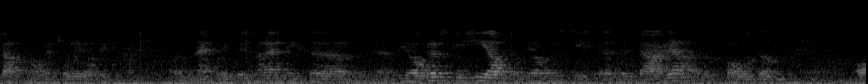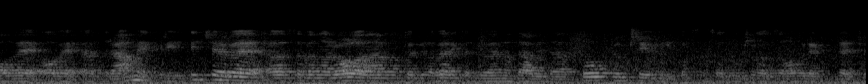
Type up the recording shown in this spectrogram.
sad smo ove čuli ovih nekoliko izvanrednih biografskih i autobiografskih e, detalja povodom ove, ove e, drame Kristićeve. Savanarola, naravno, to je bila velika dilema da li da to uključim, ipak sam se odlučila za ovo i reću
